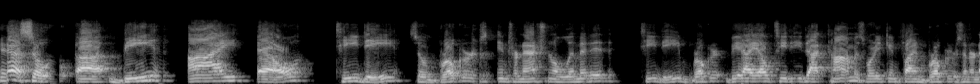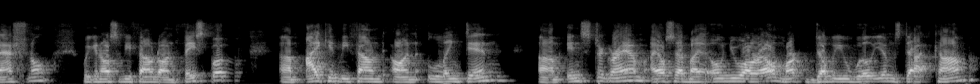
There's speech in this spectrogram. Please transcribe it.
Yeah, so uh, B I L T D, so Brokers International Limited TD, broker biltd.com is where you can find Brokers International. We can also be found on Facebook. Um, I can be found on LinkedIn, um, Instagram. I also have my own URL, markwilliams.com.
